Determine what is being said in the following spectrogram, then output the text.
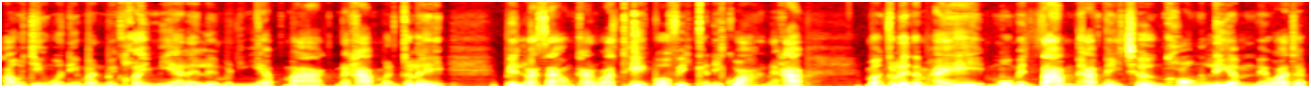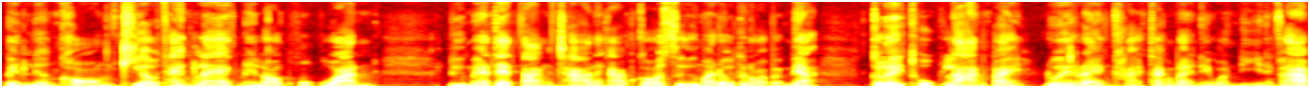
เอาจริงวันนี้มันไม่ค่อยมีอะไรเลยมันเงียบมากนะครับมันก็เลยเป็นลักษณะของการว่า take profit กันดีกว่านะครับมันก็เลยทำให้โมเมนตัมนะครับในเชิงของเหลี่ยม ไม่ว่าจะเป็นเรื่องของเขียวแท่งแรกในรอบ 6 วัน หรือแม้แต่ต่างชาตินะครับ ก็ซื้อมาโดยตลอดแบบเนี้ยก็เลยถูกล้างไปด้วยแรงขายทางกำไรในวันนี้นะครับ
